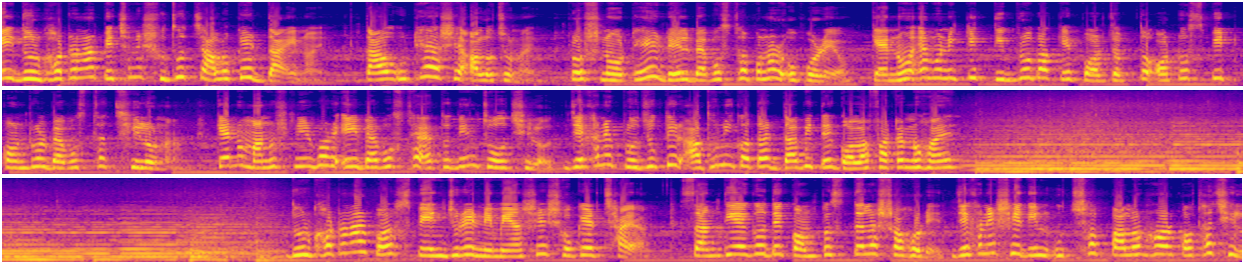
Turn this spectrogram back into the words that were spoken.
এই দুর্ঘটনার পেছনে শুধু চালকের দায় নয়, তাও উঠে আসে আলোচনায়। প্রশ্ন ওঠে রেল ব্যবস্থাপনার উপরেও, কেন এমন একটি তীব্র বাকে পর্যাপ্ত অটো স্পিড কন্ট্রোল ব্যবস্থা ছিল না? কেন মানুষ নির্ভর এই ব্যবস্থা এতদিন চলছিল, যেখানে প্রযুক্তির আধুনিকতার দাবিতে গলা ফাটানো হয়? দুর্ঘটনার পর স্পেন জুড়ে নেমে আসে শোকের ছায়া। সান্তিয়াগো দে কম্পোস্তেলা শহরে, যেখানে সেদিন উৎসব পালন হওয়ার কথা ছিল,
